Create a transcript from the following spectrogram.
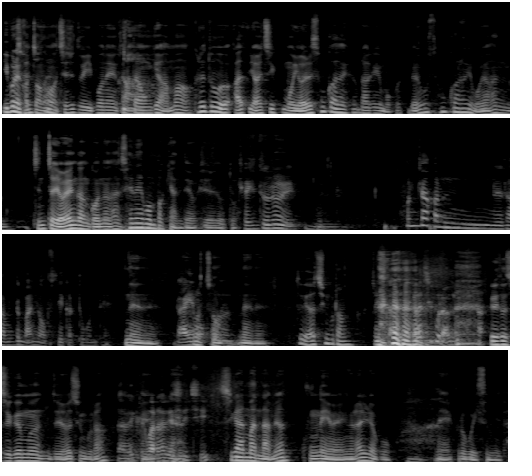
이번에 제- 갔잖아요. 어, 제주도 이번에 갔다 온게 아마 그래도 아, 아직 뭐열 손가락에 뭐, 열 손가락이 뭐야 한 진짜 여행 간 거는 한 세네 번밖에 안 돼요 제주도도. 제주도를 혼자 가는 사람들 많이 없으니까 또 근데 네네. 나이 그렇죠. 먹고는 네네. 또 여자친구랑 그러니까 여자친구랑 그래서 지금은 이제 여자친구랑 나왜 네. 그 말을 하기 싫지 시간만 나면 국내 여행을 하려고 네 그러고 있습니다.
